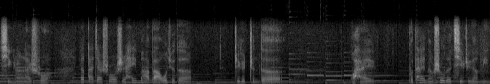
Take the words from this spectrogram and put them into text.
新人来说。要大家说是黑马吧，我觉得这个真的我还不太能受得起这个名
